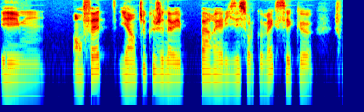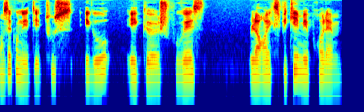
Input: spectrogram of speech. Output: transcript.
Et mm, en fait, il y a un truc que je n'avais pas réalisé sur le COMEX, c'est que je pensais qu'on était tous égaux et que je pouvais leur expliquer mes problèmes.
